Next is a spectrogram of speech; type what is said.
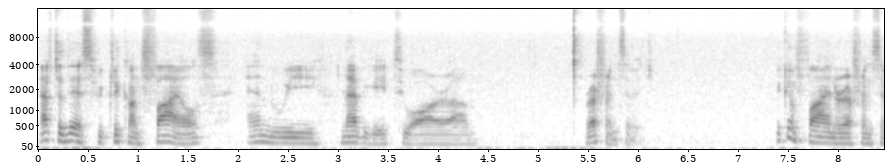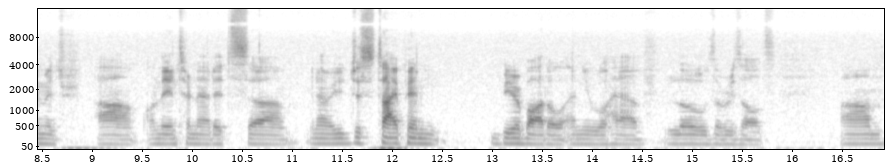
After this we click on files and we navigate to our um, reference image. You can find a reference image uh, on the internet. It's uh, you know you just type in beer bottle and you will have loads of results. Um,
